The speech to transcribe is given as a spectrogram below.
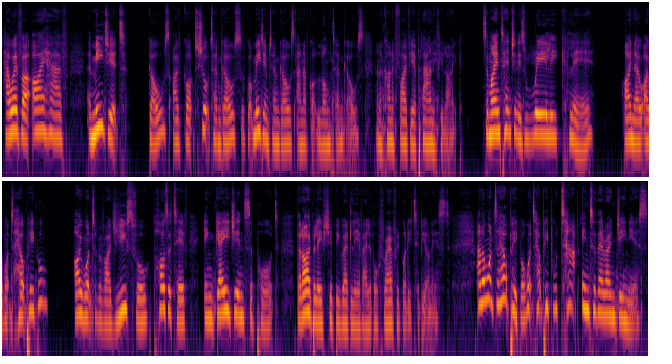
However, I have immediate goals. I've got short term goals, I've got medium term goals, and I've got long term goals, and a kind of five year plan, if you like. So my intention is really clear. I know I want to help people. I want to provide useful, positive, engaging support that I believe should be readily available for everybody, to be honest. And I want to help people. I want to help people tap into their own genius.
